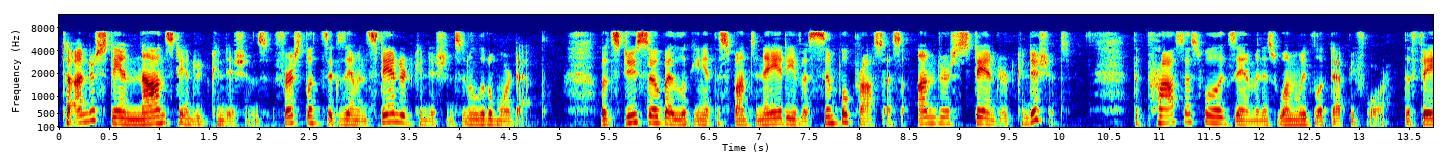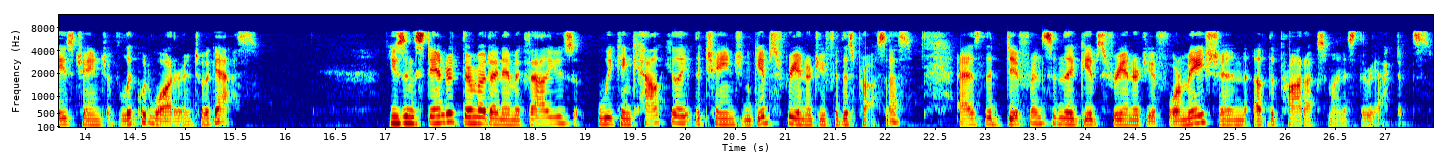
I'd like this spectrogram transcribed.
To understand non-standard conditions, first let's examine standard conditions in a little more depth. Let's do so by looking at the spontaneity of a simple process under standard conditions. The process we'll examine is one we've looked at before, the phase change of liquid water into a gas. Using standard thermodynamic values, we can calculate the change in Gibbs free energy for this process as the difference in the Gibbs free energy of formation of the products minus the reactants.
